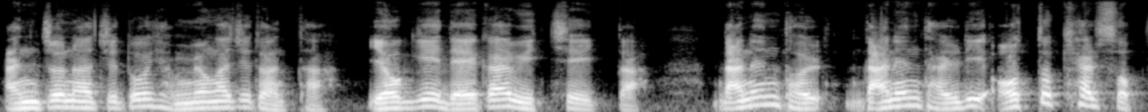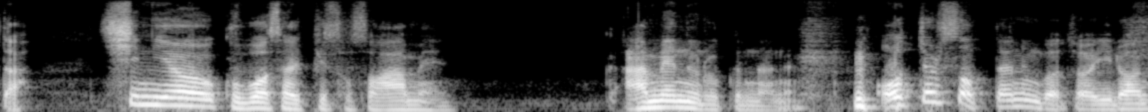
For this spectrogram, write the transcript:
안전하지도 현명하지도 않다. 여기에 내가 위치해 있다. 나는 덜, 나는 달리 어떻게 할 수 없다. 신이여 굽어 살피소서 아멘. 아멘으로 끝나는. 어쩔 수 없다는 거죠. 이런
